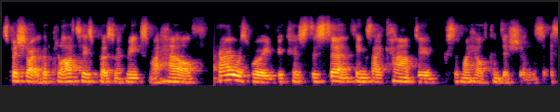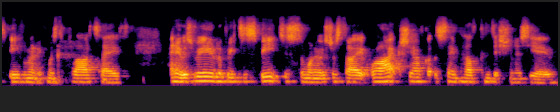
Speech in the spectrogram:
especially like the Pilates person with me because my health. I was worried because there's certain things I can't do because of my health conditions, even when it comes to Pilates. And it was really lovely to speak to someone who was just like, well, actually, I've got the same health condition as you.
